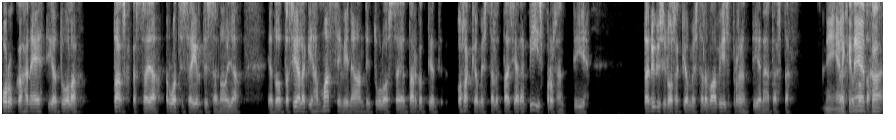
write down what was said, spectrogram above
porukkahan ehti jo tuolla Tanskassa ja Ruotsissa irtisanoi, ja, ja tota, sielläkin ihan massiivinen anti tulossa, ja tarkoitti, että osakkeomistajalle taisi jäädä 5 prosenttia, tai nykyisille osakkeomistajille vain 5 prosenttia enää tästä. Niin, eli ne, tuota... jotka,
